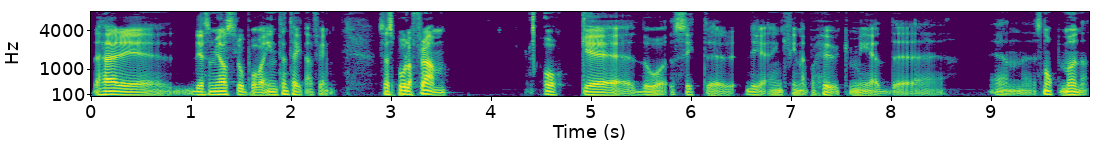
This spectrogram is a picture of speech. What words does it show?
det här är, det som jag slog på var inte en tecknad film. Så jag spolar fram och eh, då sitter det en kvinna på huk med eh, en snopp i munnen.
